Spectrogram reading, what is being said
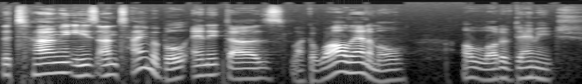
The tongue is untamable and it does, like a wild animal, a lot of damage.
